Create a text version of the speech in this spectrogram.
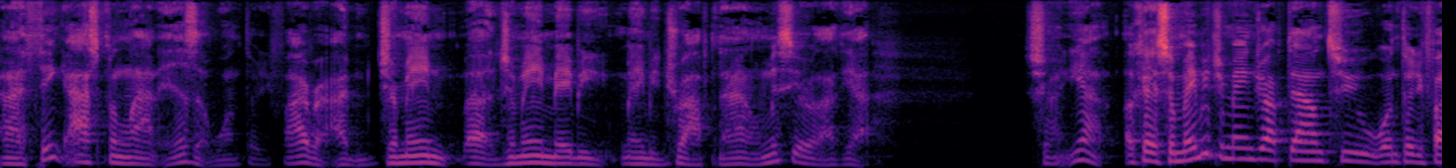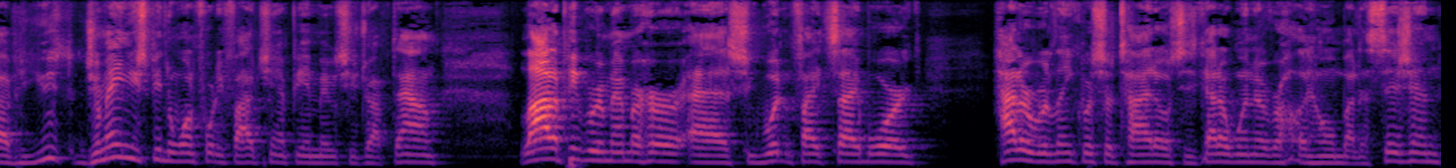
and I think Aspen Ladd is at 135. I, Germaine, uh, Germaine maybe maybe dropped down. Let me see her last. Yeah, sure. Yeah. Okay, so maybe Germaine dropped down to 135. He used, Germaine used to be the 145 champion. Maybe she dropped down. A lot of people remember her as she wouldn't fight Cyborg, had to relinquish her title. She's got to win over Holly Holm by decision.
